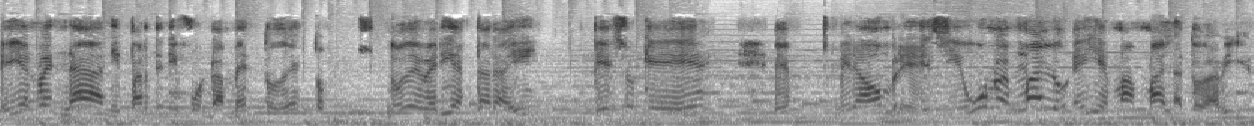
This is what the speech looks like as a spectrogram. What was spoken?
Ella no es nada, ni parte ni fundamento de esto. No debería estar ahí. Pienso que, eh, mira hombre, si uno es malo, ella es más mala todavía.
